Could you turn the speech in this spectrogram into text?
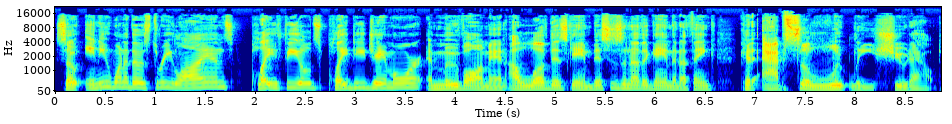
So any one of those three Lions, play Fields, play DJ Moore, and move on, man. I love this game. This is another game that I think could absolutely shoot out.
